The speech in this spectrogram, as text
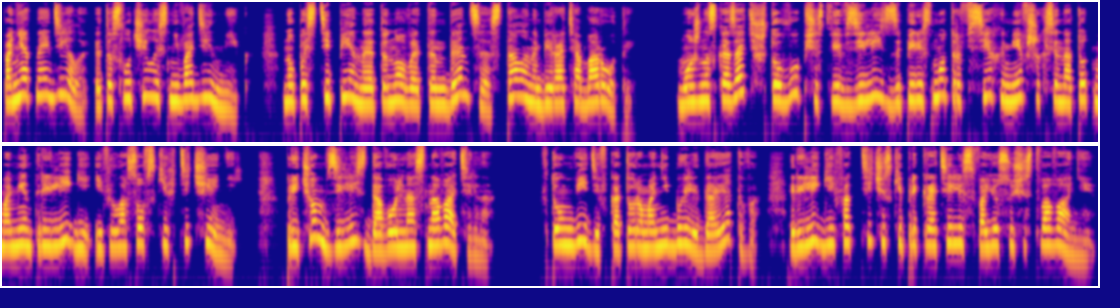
Понятное дело, это случилось не в один миг, но постепенно эта новая тенденция стала набирать обороты. Можно сказать, что в обществе взялись за пересмотр всех имевшихся на тот момент религий и философских течений, причем взялись довольно основательно. В том виде, в котором они были до этого, религии фактически прекратили свое существование.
